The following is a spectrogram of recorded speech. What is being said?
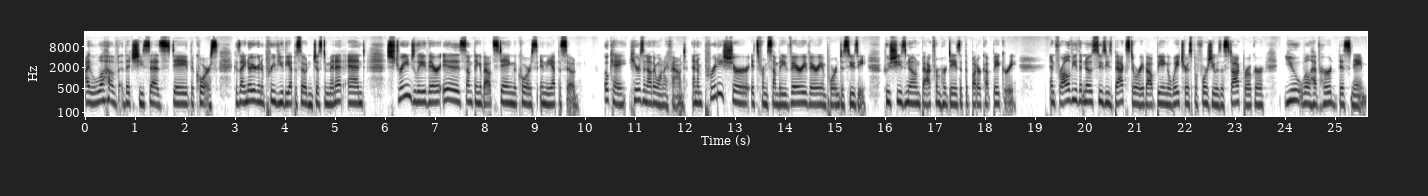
I love that she says stay the course because I know you're going to preview the episode in just a minute. And strangely, there is something about staying the course in the episode. Okay, here's another one I found, and I'm pretty sure it's from somebody very, very important to Suze, who she's known back from her days at the Buttercup Bakery. And for all of you that know Suze's backstory about being a waitress before she was a stockbroker, you will have heard this name.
